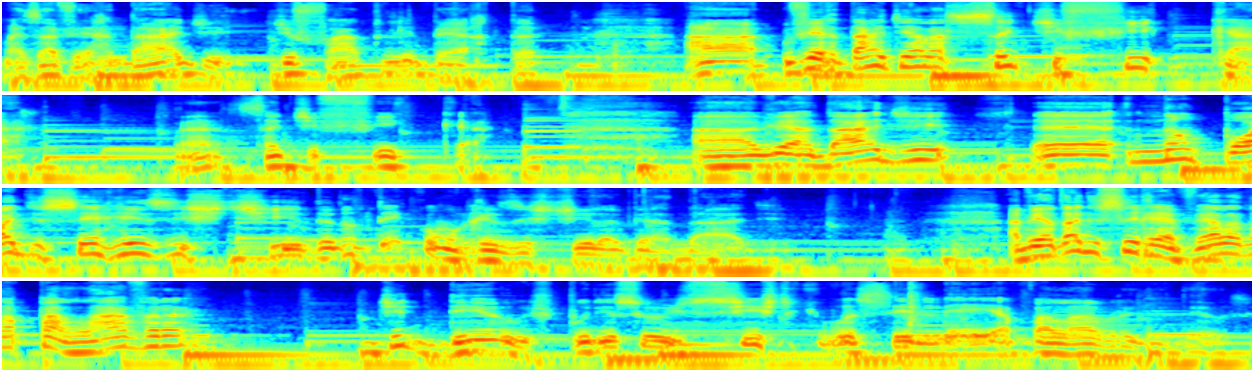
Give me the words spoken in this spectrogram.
mas a verdade de fato liberta. A verdade ela santifica, né? santifica. A verdade é, não pode ser resistida, não tem como resistir à verdade. A verdade se revela na palavra de Deus, por isso eu insisto que você leia a palavra de Deus.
